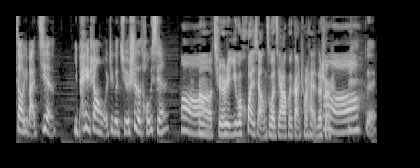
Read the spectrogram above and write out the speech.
造一把剑，以配上我这个爵士的头衔。啊，嗯，确实是一个幻想作家会干出来的事儿。啊，对。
